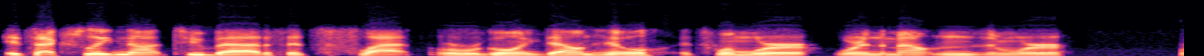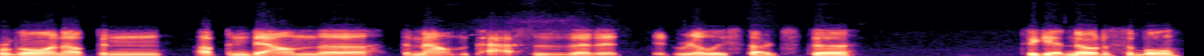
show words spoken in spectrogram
it's actually not too bad if it's flat or we're going downhill. It's when we're we're in the mountains and we're we're going up and up and down the the mountain passes that it it really starts to to get noticeable.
